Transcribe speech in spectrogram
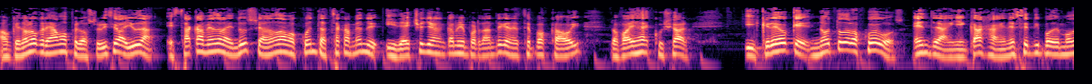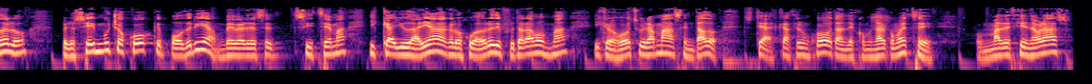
Aunque no lo creamos, pero los servicios ayudan. Está cambiando la industria, no nos damos cuenta, está cambiando y de hecho llega un cambio importante que en este podcast hoy los vais a escuchar. Y creo que no todos los juegos entran y encajan en ese tipo de modelo, pero sí hay muchos juegos que podrían beber de ese sistema y que ayudarían a que los jugadores disfrutáramos más y que los juegos estuvieran más asentados. Hostia, es que hacer un juego tan descomunal como este, con más de 100 horas,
